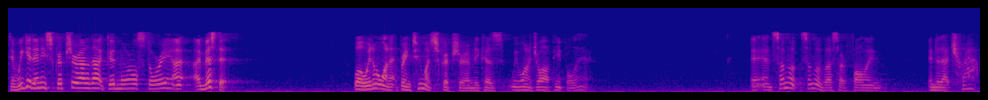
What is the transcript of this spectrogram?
Did we get any scripture out of that good moral story? I, I missed it. Well, we don't want to bring too much scripture in because we want to draw people in. And, some, of, some of us are falling into that trap.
